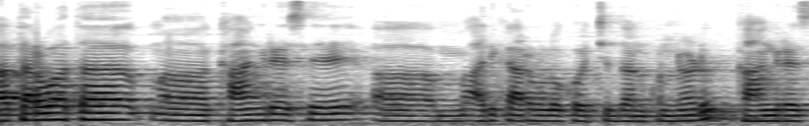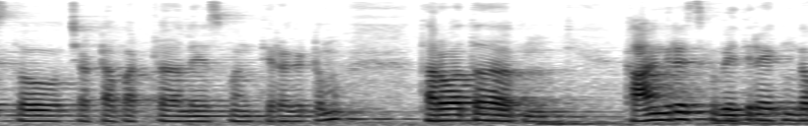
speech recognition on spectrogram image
ఆ తర్వాత కాంగ్రెసే అధికారంలోకి వచ్చింది అనుకున్నాడు. కాంగ్రెస్తో చట్టపట్టాలు వేసుకొని తిరగటం. తర్వాత కాంగ్రెస్కి వ్యతిరేకంగా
